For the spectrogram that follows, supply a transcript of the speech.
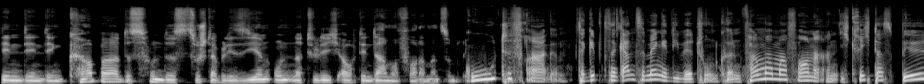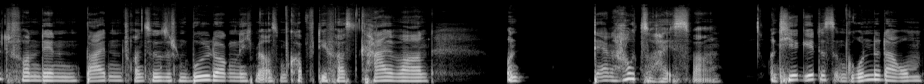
den, den, den Körper des Hundes zu stabilisieren und natürlich auch den Darm auf Vordermann zu bringen? Gute Frage. Da gibt es eine ganze Menge, die wir tun können. Fangen wir mal vorne an. Ich kriege das Bild von den beiden französischen Bulldoggen nicht mehr aus dem Kopf, die fast kahl waren und deren Haut so heiß war. Und hier geht es im Grunde darum,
